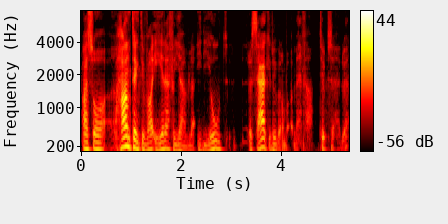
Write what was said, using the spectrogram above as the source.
Alltså, han tänkte, vad är det för jävla idiot? Säkert. Men fan, typ så här, du vet.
